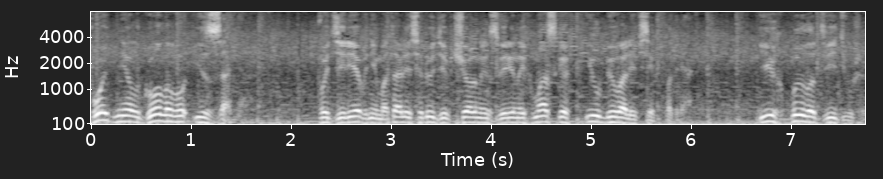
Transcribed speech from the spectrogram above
Поднял голову и замер. По деревне мотались люди в черных звериных масках и убивали всех подряд. Их было две дюжины,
